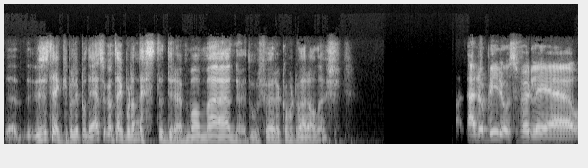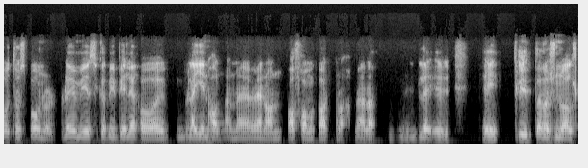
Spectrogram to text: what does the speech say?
hvis du tenker litt på det, så kan du tenke på hvordan neste drøm om nødordfører kommer til å være, Anders. Nei, Da blir det jo selvfølgelig uh, Otto Sponer. Det er jo mye, sikkert mye billigere å leie inn han enn uh, en annen afroamerikaner. Eller le, eh, internasjonalt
